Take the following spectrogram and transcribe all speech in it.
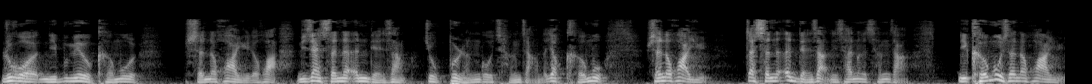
如果你不没有渴慕，神的话语的话，你在神的恩典上就不能够成长的。要渴慕神的话语，在神的恩典上，你才能够成长。你渴慕神的话语，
